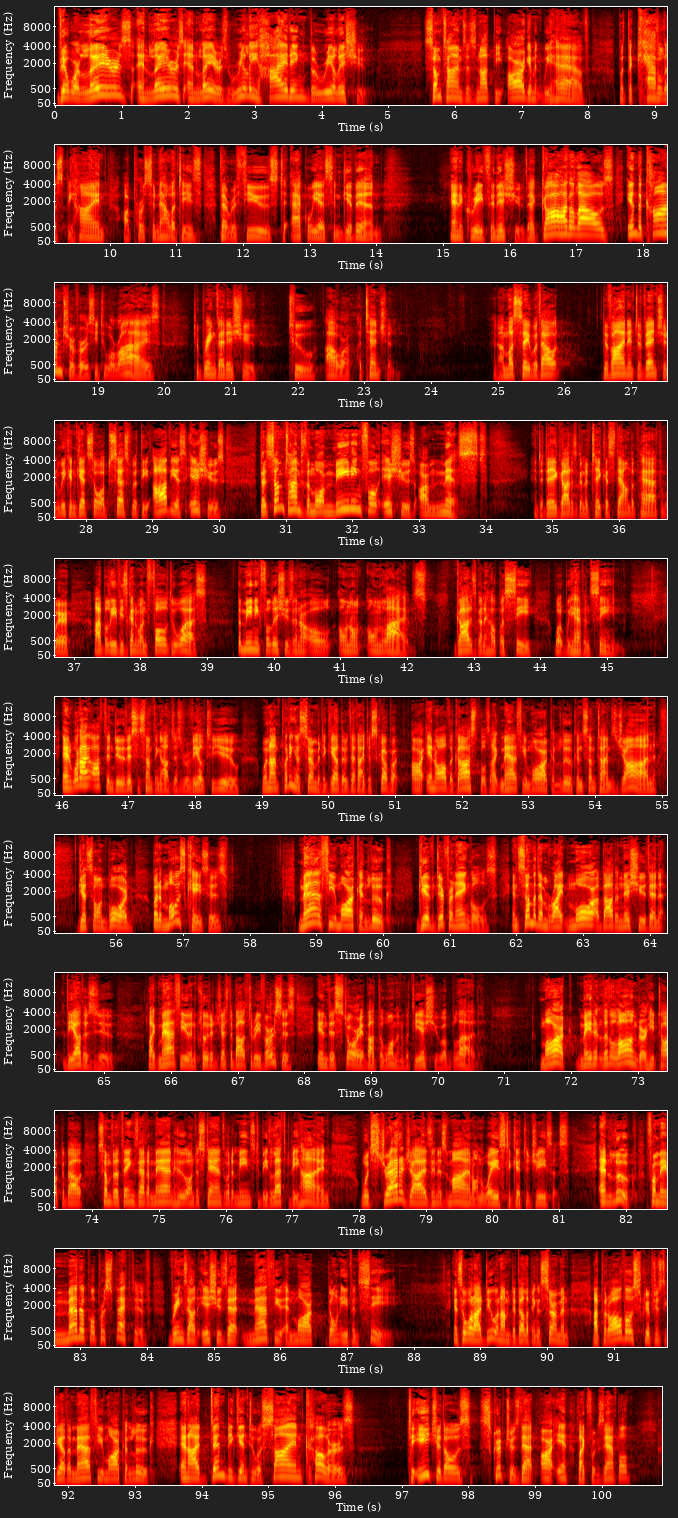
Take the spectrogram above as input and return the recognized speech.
there were layers and layers and layers really hiding the real issue. Sometimes it's not the argument we have, but the catalyst behind our personalities that refuse to acquiesce and give in and it creates an issue that God allows in the controversy to arise to bring that issue to our attention. And I must say, without divine intervention, we can get so obsessed with the obvious issues that sometimes the more meaningful issues are missed. And today, God is going to take us down the path where I believe He's going to unfold to us the meaningful issues in our own, own, own lives. God is going to help us see what we haven't seen. And what I often do, this is something I'll just reveal to you, when I'm putting a sermon together that I discover are in all the Gospels, like Matthew, Mark, and Luke, and sometimes John gets on board, but in most cases, Matthew, Mark, and Luke give different angles, and some of them write more about an issue than the others do. Like Matthew included just about three verses in this story about the woman with the issue of blood. Mark made it a little longer. He talked about some of the things that a man who understands what it means to be left behind would strategize in his mind on ways to get to Jesus. And Luke, from a medical perspective, brings out issues that Matthew and Mark don't even see. And so, what I do when I'm developing a sermon, I put all those scriptures together Matthew, Mark, and Luke, and I then begin to assign colors to each of those scriptures that are in, like, for example,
